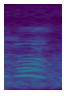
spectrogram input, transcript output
Thank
